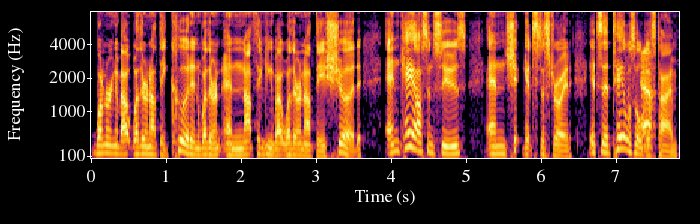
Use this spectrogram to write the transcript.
wondering about whether or not they could and whether and not thinking about whether or not they should. And chaos ensues and shit gets destroyed. It's a tale as old Yeah. as time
